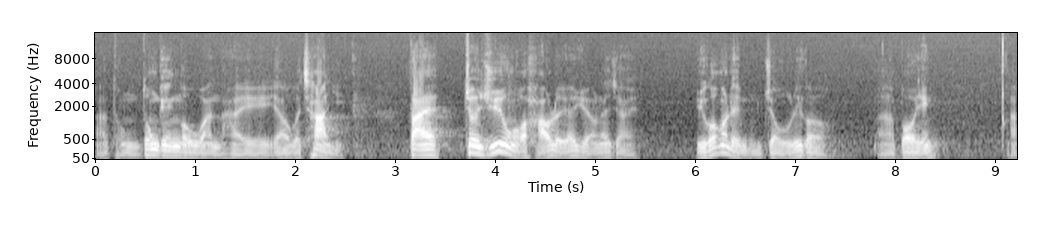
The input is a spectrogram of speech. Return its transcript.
啊同東京奧運係有個差異，但係最主要我考慮一樣咧，就係如果我哋唔做呢個啊播映啊，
